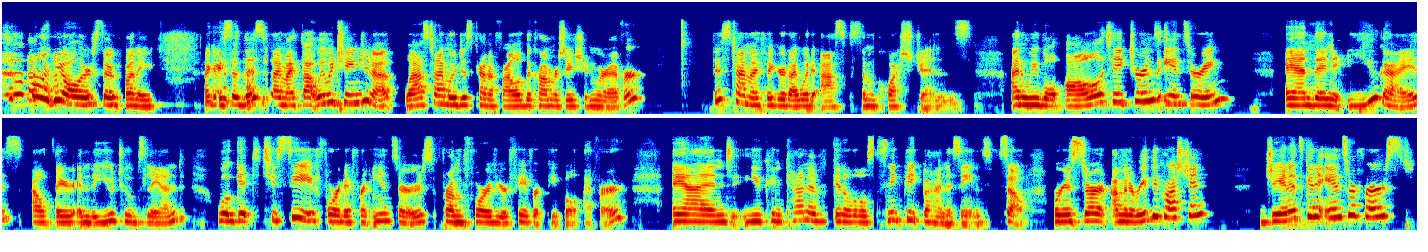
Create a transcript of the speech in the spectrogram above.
oh, you all are so funny. Okay, so this time I thought we would change it up. Last time we just kind of followed the conversation wherever. This time I figured I would ask some questions and we will all take turns answering. And then you guys out there in the YouTube's land will get to see four different answers from four of your favorite people ever. And you can kind of get a little sneak peek behind the scenes. So we're going to start. I'm going to read the question. Janet's going to answer first,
